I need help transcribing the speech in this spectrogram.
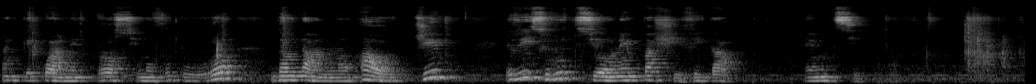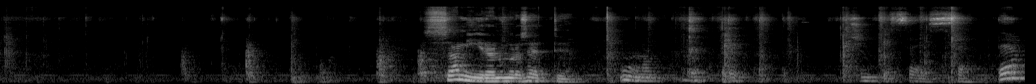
anche qua nel prossimo futuro, da un anno a oggi, risoluzione pacifica. È un sì. Samira, numero 7. 1, 2, 3, 4, 5, 6, 7.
